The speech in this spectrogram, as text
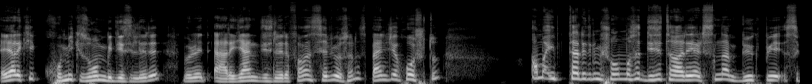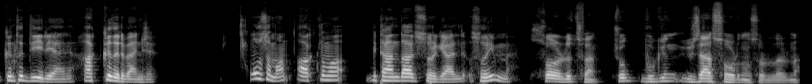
Eğer ki komik zombi dizileri, böyle ergen dizileri falan seviyorsanız bence hoştu. Ama iptal edilmiş olması dizi tarihi açısından büyük bir sıkıntı değil yani. Hakkıdır bence. O zaman aklıma bir tane daha bir soru geldi. Sorayım mı? Sor lütfen. Çok bugün güzel sordun sorularını.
